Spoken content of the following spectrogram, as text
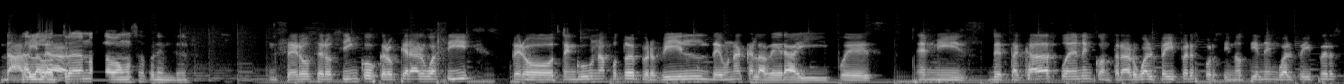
Dávila. A la otra nos la vamos a aprender. 005, creo que era algo así. Pero tengo una foto de perfil de una calavera y pues en mis destacadas pueden encontrar wallpapers por si no tienen wallpapers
